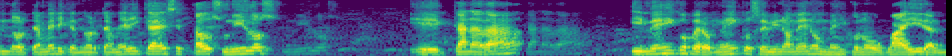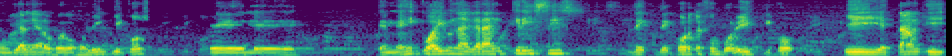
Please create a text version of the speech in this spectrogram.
Norteamérica. En Norteamérica es Estados Unidos, eh, Canadá y México, pero México se vino a menos, México no va a ir al Mundial ni a los Juegos Olímpicos. Eh, en México hay una gran crisis de, corte futbolístico y, están, y,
